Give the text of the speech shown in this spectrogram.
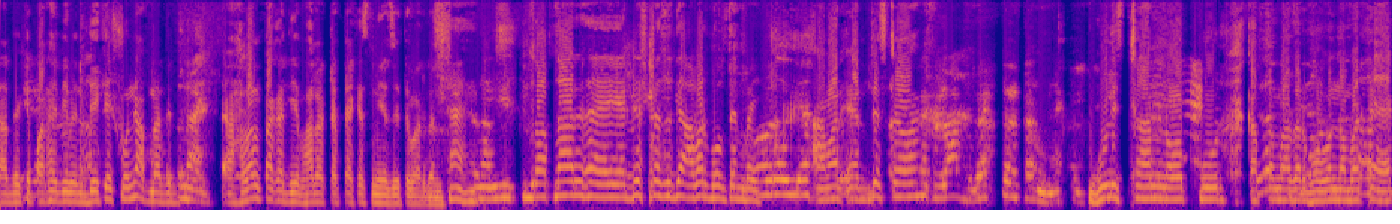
তাদেরকে পাঠিয়ে দিবেন দেখে শুনে আপনাদের হালাল টাকা দিয়ে ভালো একটা প্যাকেজ নিয়ে যেতে পারবেন। হ্যাঁ হ্যাঁ। তো আপনার অ্যাড্রেসটা যদি আবার বলতেন ভাই। আমার অ্যাড্রেসটা গুলিস্তান নবপুর কাপ্তান বাজার ভবন নম্বর এক।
